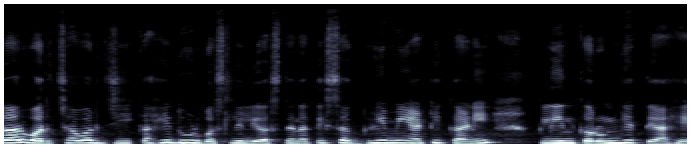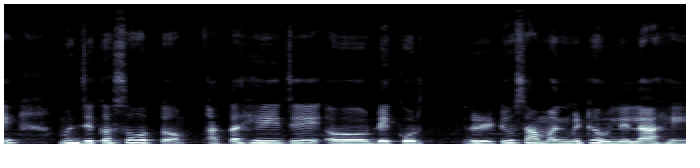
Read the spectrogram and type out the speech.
तर वरच्यावर जी काही धूळ बसलेली असते ना ती सगळी मी या ठिकाणी क्लीन करून घेते आहे. म्हणजे कसं होतं आता हे जे डेकोर रिलेटिव्ह सामान मी ठेवलेलं आहे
